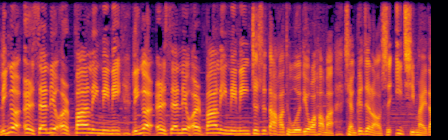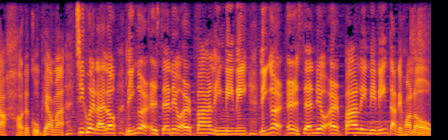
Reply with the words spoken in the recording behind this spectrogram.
零二二三六二八零零零零二二三六二八零零零，这是大华图的电话号码。想跟着老师一起买到好的股票吗？机会来喽，零二二三六二八零零零零二二三六二八零零零，打电话喽。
